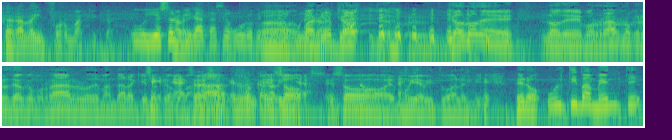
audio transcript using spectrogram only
cagada informática? Uy, eso el ¿Sabes? pirata seguro que tiene Ah, alguna bueno, yo, yo, yo lo de lo de borrar lo que no tengo que borrar, lo de mandar a quien Sí, no tengo que eso mandar. son- eso son cagadillas. Eso, eso es muy habitual en mí. Pero últimamente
